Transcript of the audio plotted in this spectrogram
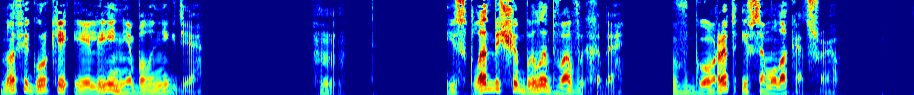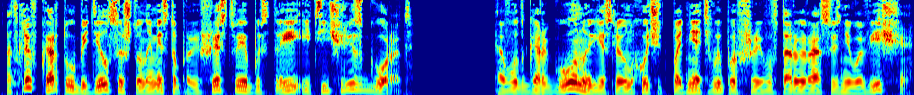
но фигурки Элии не было нигде. Хм. Из кладбища было два выхода — в город и в саму локацию. Открыв карту, убедился, что на место происшествия быстрее идти через город. А вот Гаргону, если он хочет поднять выпавшие во второй раз из него вещи,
